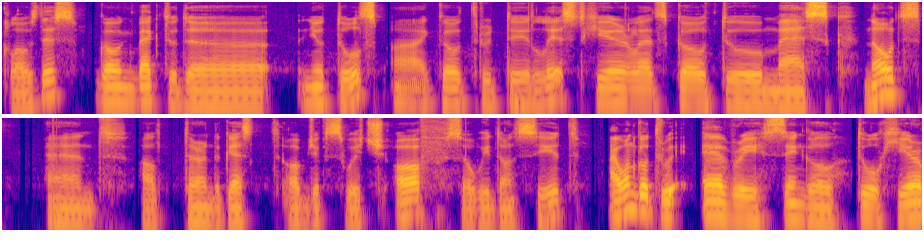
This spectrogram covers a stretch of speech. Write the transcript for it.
close this. Going back to the new tools i go through the list here. Let's go to mask nodes and i'll turn the guest object switch off so we don't see it I won't go through every single tool here.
